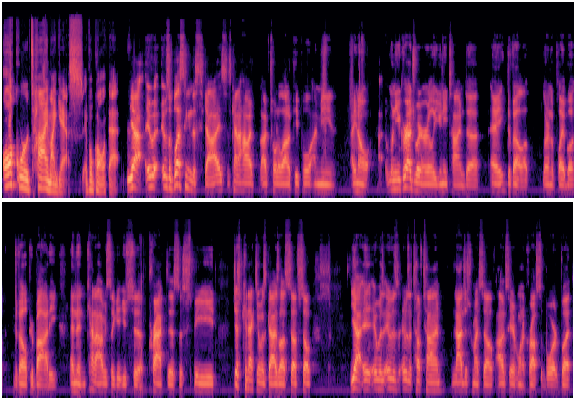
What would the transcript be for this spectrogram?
awkward time, I guess, if we'll call it that. Yeah, it, it was a blessing in disguise. It's kind of how I, I've told a lot of people. I mean, I know uh, when you graduate early, you need time to a develop learn the playbook, develop your body, and then kind of obviously get used to practice, the speed, just connecting with guys, all that stuff. So yeah, it, it, was it was it was a tough time, not just for myself, obviously everyone across the board, but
